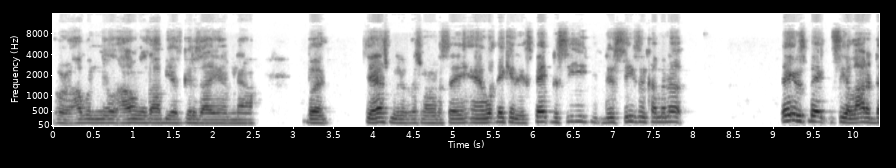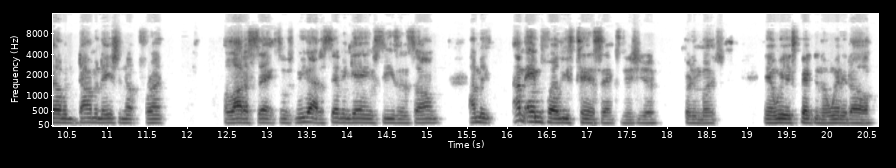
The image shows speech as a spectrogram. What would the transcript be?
or I wouldn't know, I don't know if I'll be as good as I am now. But yeah, that's what, that's what I want to say, and what they can expect to see this season coming up they can expect to see a lot of dom- domination up front, a lot of sacks. We got a seven game season, so I'm, I mean, I'm aiming for at least 10 sacks this year, pretty much. And we're expecting to win it all.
